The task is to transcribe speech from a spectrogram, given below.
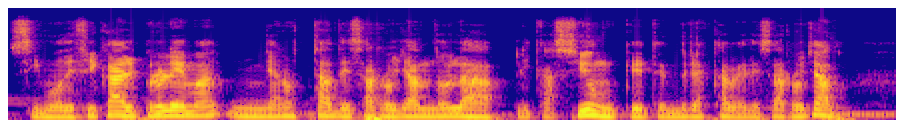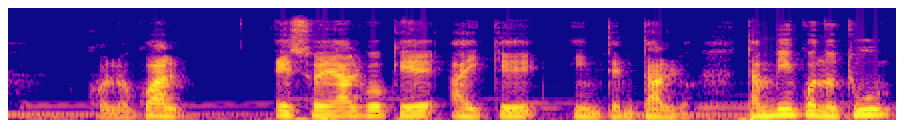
Si modificas el problema, ya no estás desarrollando la aplicación que tendrías que haber desarrollado. Con lo cual, eso es algo que hay que intentarlo. También cuando tú,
